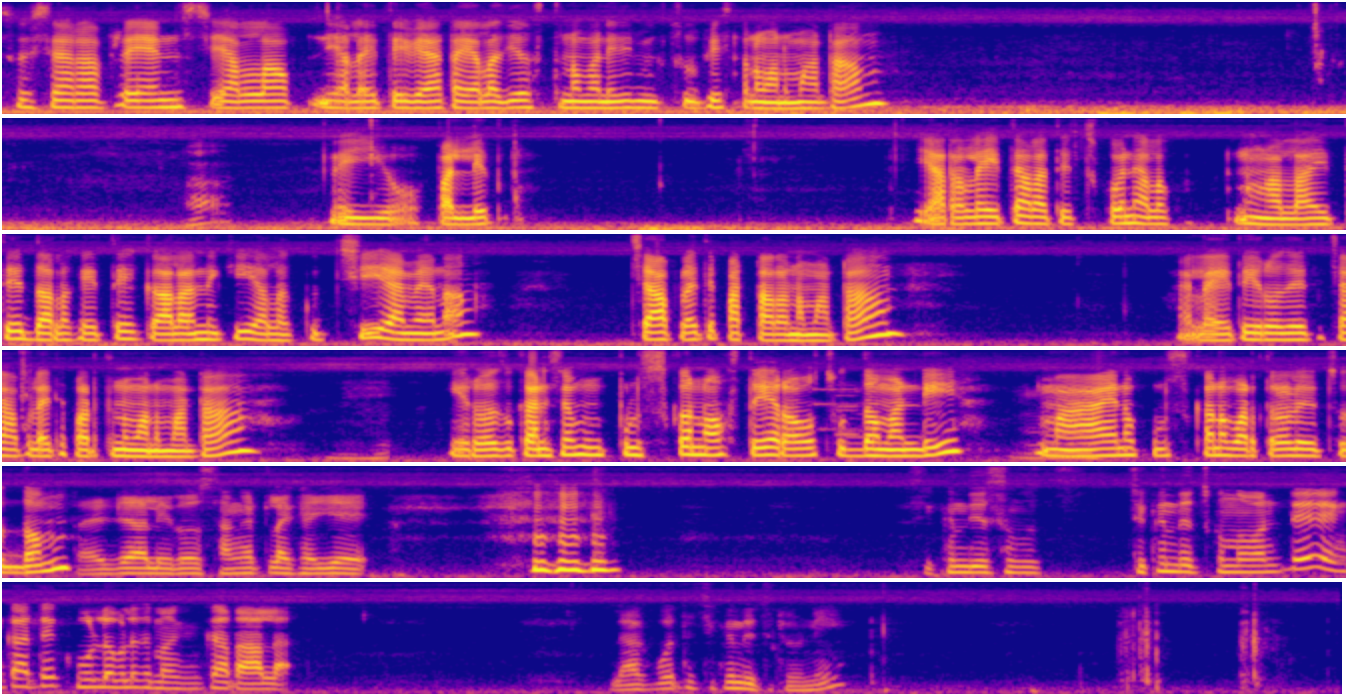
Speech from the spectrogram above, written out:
చూసారా ఫ్రెండ్స్? ఎలా ఎలా అయితే వేట ఎలా చేస్తున్నాం అనేది మీకు చూపిస్తున్నాం అనమాట? అయ్యో పర్లేదు. ఎర్రలైతే అలా తెచ్చుకొని అలా కు- అలా అయితే దళకైతే గాలానికి అలా కుచ్చి ఏమైనా చేపలు అయితే పట్టాలన్నమాట. అలా అయితే ఈరోజు అయితే చేపలు అయితే పడుతున్నాం అనమాట ఈరోజు కనీసం పులుసుకొని వస్తే రావు చూద్దామండి. మా ఆయన పులుసుకొని పడతాడో లేదు చూద్దాం. చేయాలి ఈరోజు సంగట్లకి అయ్యే. చికెన్ తీసుకు చికెన్ తెచ్చుకుందామంటే ఇంకా అయితే కూల్ డబ్బులు అయితే మాకు ఇంకా రాలే. లేకపోతే చికెన్ తెచ్చుకోండి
